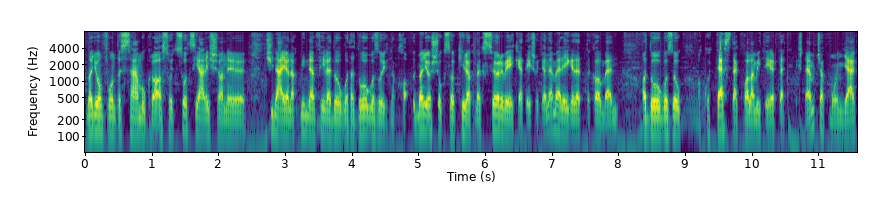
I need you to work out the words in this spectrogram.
Nagyon fontos számukra az, hogy szociálisan ö, csináljanak mindenféle dolgot a dolgozóiknak. Ha, nagyon sokszor kiraknak szörvéket, és hogyha nem elégedettek a, a dolgozók, akkor tesznek valamit érte, és nem csak mondják.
